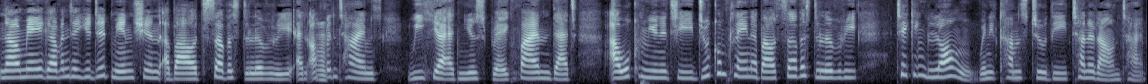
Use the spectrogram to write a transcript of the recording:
Now, Mayor Govender, you did mention about service delivery, and oftentimes we here at Newsbreak find that our community do complain about service delivery taking long when it comes to the turnaround time.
